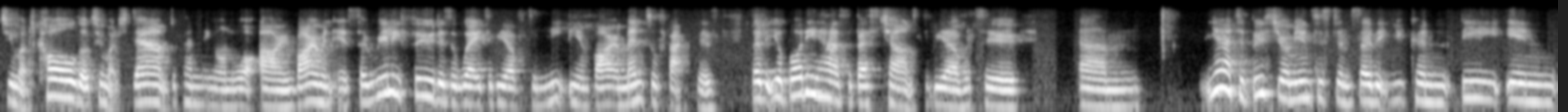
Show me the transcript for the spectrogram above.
too much cold or too much damp, depending on what our environment is. So, really, food is a way to be able to meet the environmental factors so that your body has the best chance to be able to, um, yeah, to boost your immune system so that you can be in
